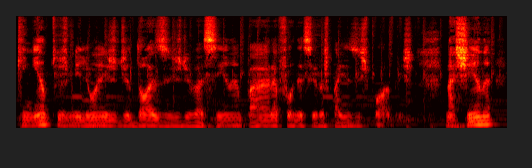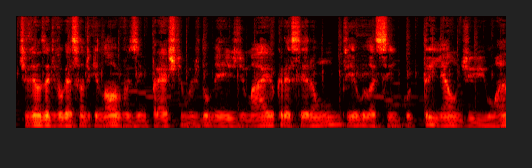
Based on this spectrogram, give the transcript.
500 milhões de doses de vacina para fornecer aos países pobres. Na China, tivemos a divulgação de que novos empréstimos do mês de maio cresceram 1,5 trilhão de yuan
